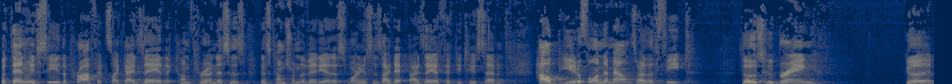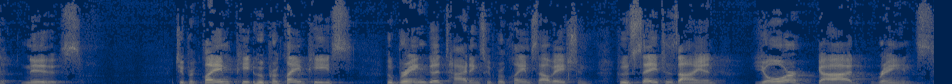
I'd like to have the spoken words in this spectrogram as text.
But then we see the prophets like Isaiah that come through, and this, is, this comes from the video this morning. This is Isaiah 52 7. How beautiful in the mountains are the feet, those who bring good news. To proclaim, who proclaim peace, who bring good tidings, who proclaim salvation, who say to Zion, Your God reigns.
